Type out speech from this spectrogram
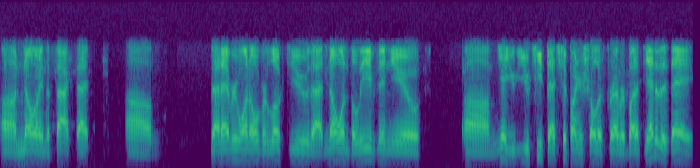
uh, knowing the fact that um, that everyone overlooked you, that no one believed in you. Um, yeah, you you keep that chip on your shoulder forever. But at the end of the day,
